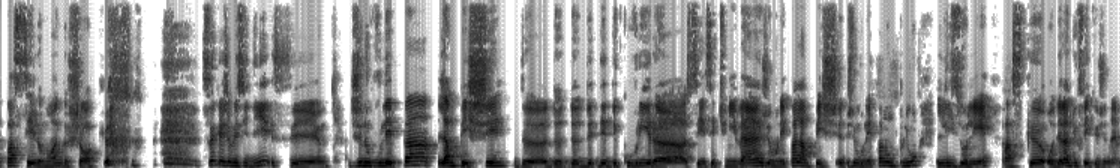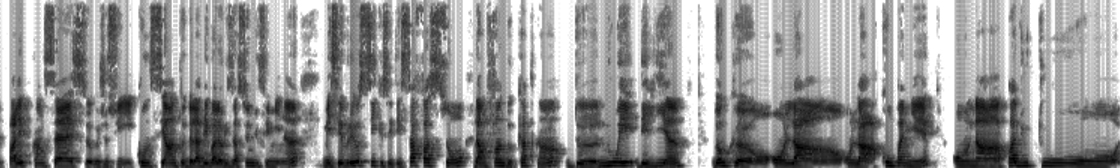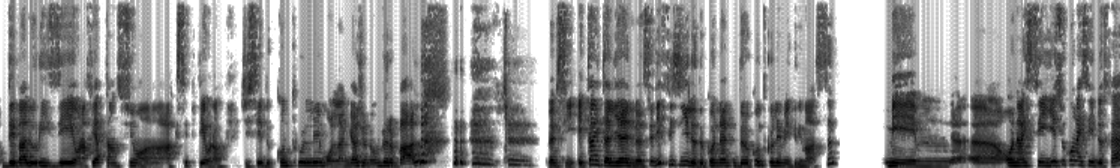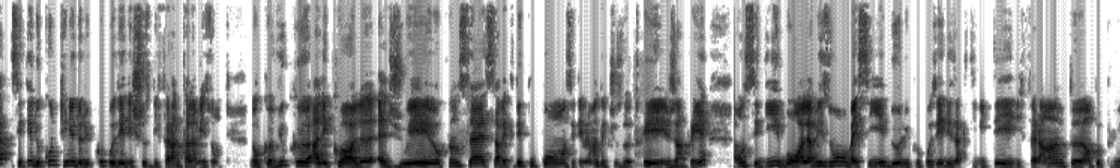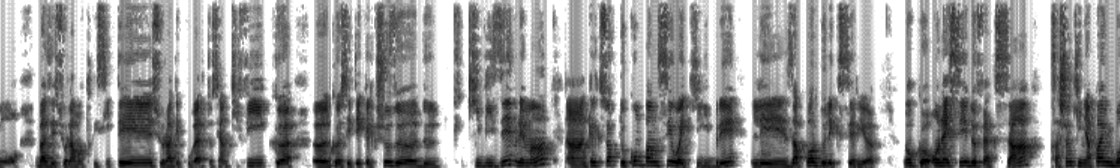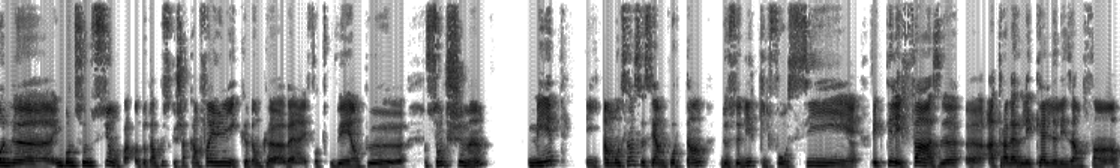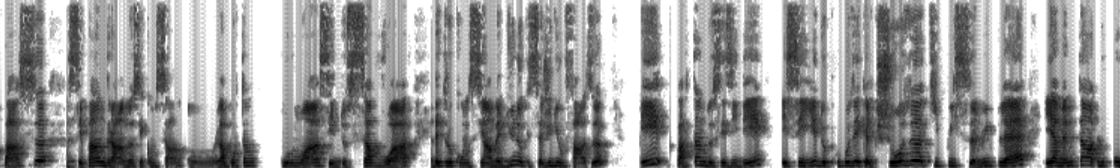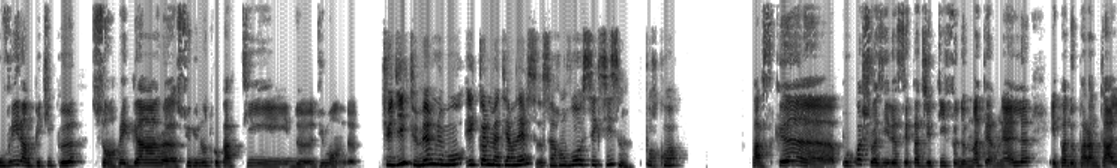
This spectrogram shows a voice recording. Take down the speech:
passer le moment de choc. Ce que je me suis dit, c'est je ne voulais pas l'empêcher de, de, de, de, découvrir euh, cet univers, je ne voulais pas l'empêcher, je ne voulais pas non plus l'isoler parce que au-delà du fait que je n'aime pas les princesses, que je suis consciente de la dévalorisation du féminin, mais c'est vrai aussi que c'était sa façon d'enfant de 4 ans de nouer des liens. Donc euh, on l'a on l'a accompagné on n'a pas du tout dévalorisé, on a fait attention à accepter, on a, j'essaie de contrôler mon langage non verbal. Même si, étant italienne, c'est difficile de, de contrôler mes grimaces. Mais euh, on a essayé, ce qu'on a essayé de faire, c'était de continuer de lui proposer des choses différentes à la maison. Donc, euh, vu qu'à l'école, elle jouait aux princesses avec des poupons, c'était vraiment quelque chose de très genré, on s'est dit, bon, à la maison, on va essayer de lui proposer des activités différentes, euh, un peu plus basées sur la motricité, sur la découverte scientifique, euh, que c'était quelque chose qui visait vraiment à, en quelque sorte, compenser ou équilibrer les apports de l'extérieur. Donc, on a essayé de faire ça sachant qu'il n'y a pas une bonne, euh, une bonne solution, d'autant plus que chaque enfant est unique. Donc, euh, ben, il faut trouver un peu euh, son chemin. Mais, à mon sens, c'est important de se dire qu'il faut aussi respecter les phases à travers lesquelles les enfants passent. C'est pas un drame, c'est comme ça. L'important pour moi, c'est de savoir, d'être conscient ben, d'une qu'il s'agit d'une phase et partant de ces idées, essayer de proposer quelque chose qui puisse lui plaire et en même temps ouvrir un petit peu son regard euh, sur une autre partie du monde. Tu dis que même le mot école maternelle, ça renvoie au sexisme. Pourquoi? Parce que euh, pourquoi choisir cet adjectif de maternelle et pas de parental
